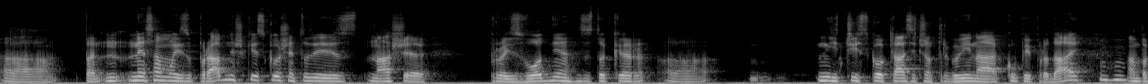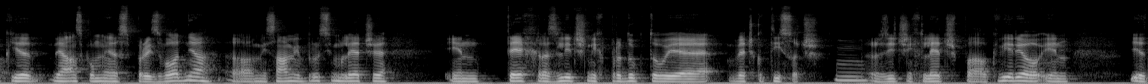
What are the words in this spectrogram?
Uh, pa ne samo iz uporabniške izkušnje, tudi iz naše proizvodnje, zato ker uh, ni čisto klasična trgovina, kupi prodaj, uh mhm. -huh. ampak je dejansko mes proizvodnja, uh, mi sami brusimo leče in teh različnih produktov je več kot tisoč, mm. različnih leč, pa okvirjev in je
